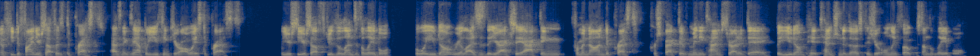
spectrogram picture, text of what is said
If you define yourself as depressed, as an example, you think you're always depressed. You see yourself through the lens of a label. But what you don't realize is that you're actually acting from a non depressed perspective many times throughout a day, but you don't pay attention to those because you're only focused on the label.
